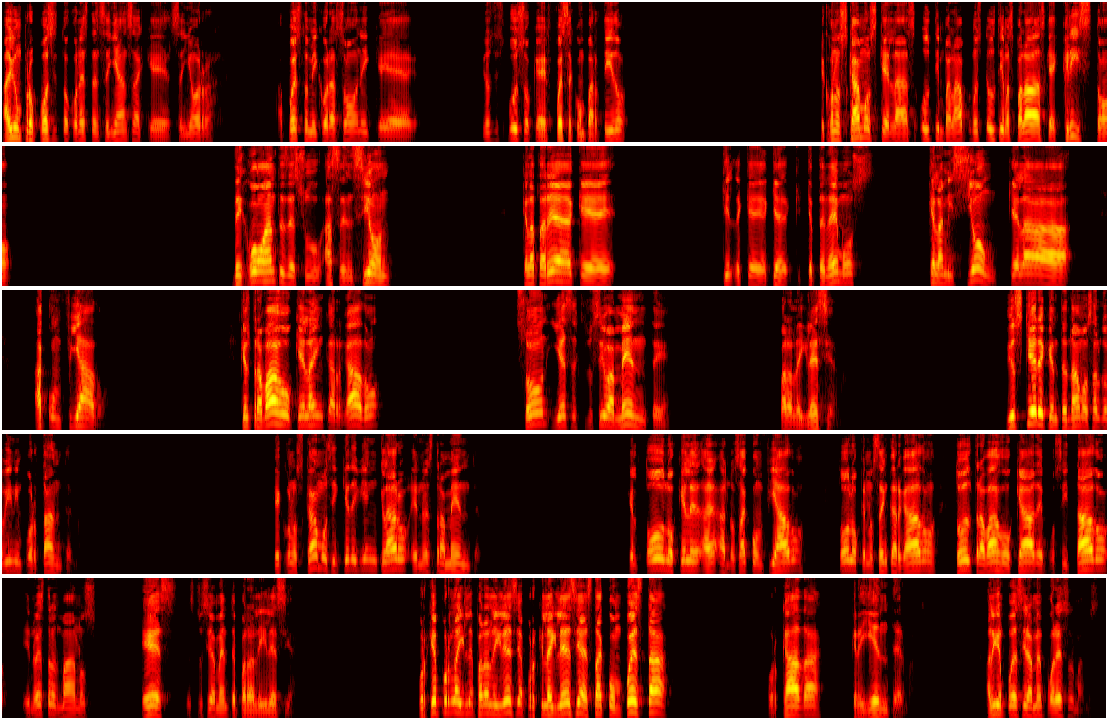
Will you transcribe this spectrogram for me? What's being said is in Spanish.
Hay un propósito con esta enseñanza que el Señor ha puesto en mi corazón y que Dios dispuso que fuese compartido. Que conozcamos que las últimas palabras que Cristo dejó antes de su ascensión, que la tarea que, que, tenemos, que la misión que Él ha confiado, que el trabajo que Él ha encargado son y es exclusivamente para la iglesia. Dios quiere que entendamos algo bien importante, que conozcamos y quede bien claro en nuestra mente que todo lo que Él nos ha confiado, todo lo que nos ha encargado, todo el trabajo que ha depositado en nuestras manos es exclusivamente para la iglesia. ¿Por qué por la, para la iglesia? Porque la iglesia está compuesta por cada creyente, hermanos. ¿Alguien puede decir amén por eso, hermanos?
